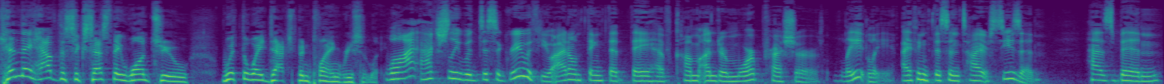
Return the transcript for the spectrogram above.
Can they have the success they want to with the way Dak's been playing recently? Well, I actually would disagree with you. I don't think that they have come under more pressure lately. I think this entire season has been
